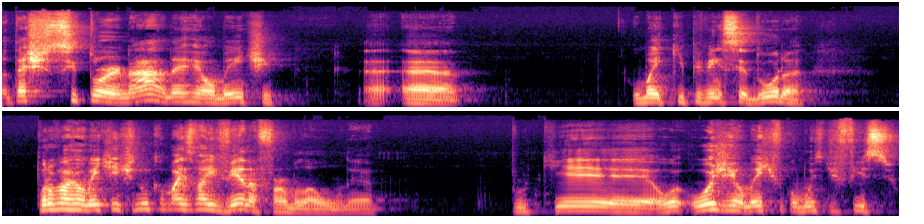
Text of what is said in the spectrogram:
até se tornar né, realmente é, é uma equipe vencedora, provavelmente a gente nunca mais vai ver na Fórmula 1, né? Porque hoje realmente ficou muito difícil.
